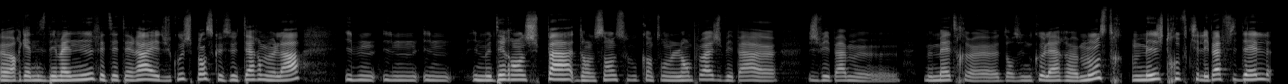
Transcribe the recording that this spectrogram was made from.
organise des manifs, etc. Et du coup, je pense que ce terme-là, il, il, me dérange pas dans le sens où quand on l'emploie, je vais pas, je vais pas me, me mettre dans une colère monstre, mais je trouve qu'il n'est pas fidèle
